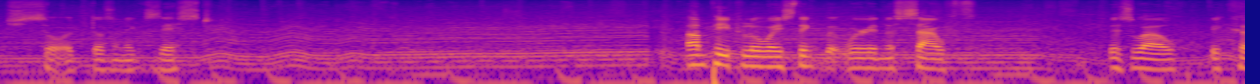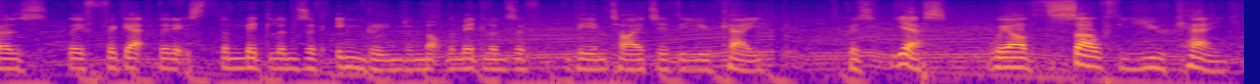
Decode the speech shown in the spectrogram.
Which sort of doesn't exist. And people always think that we're in the south as well because they forget that it's the Midlands of England and not the Midlands of the entirety of the UK. Because yes, we are South UK.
